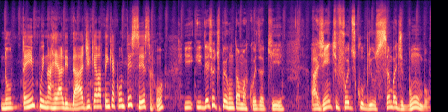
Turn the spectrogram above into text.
no tempo e na realidade que ela tem que acontecer, sacou? E, e deixa eu te perguntar uma coisa que a gente foi descobrir o samba de bumbo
